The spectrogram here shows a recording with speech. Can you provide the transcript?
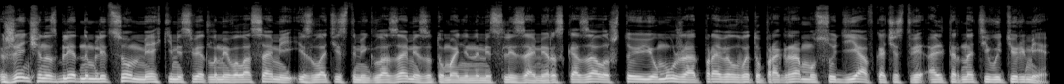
Женщина с бледным лицом, мягкими светлыми волосами и золотистыми глазами, затуманенными слезами, рассказала, что ее мужа отправил в эту программу судья в качестве альтернативы тюрьме.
